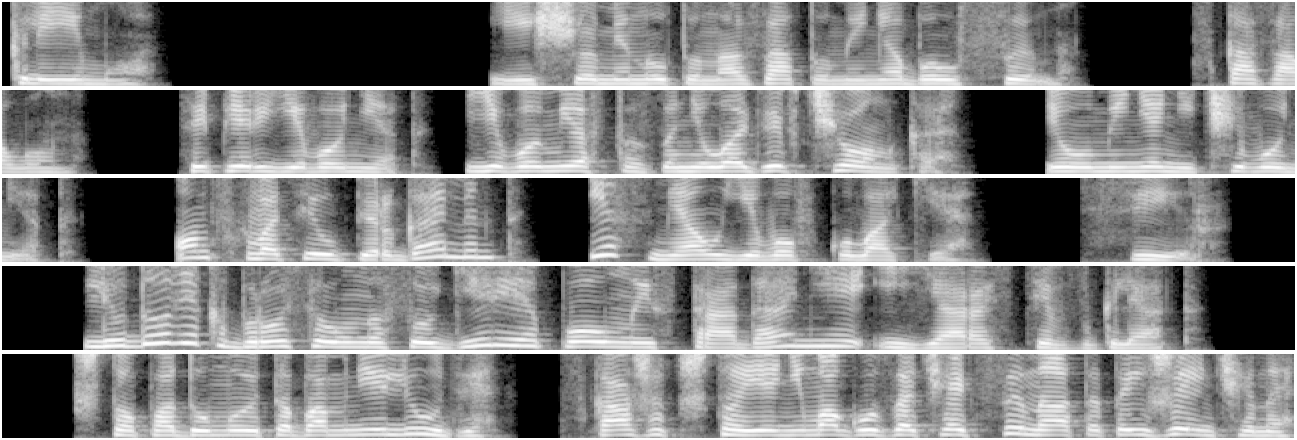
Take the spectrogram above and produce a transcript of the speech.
клеймо. «Еще минуту назад у меня был сын», — сказал он. «Теперь его нет. Его место заняла девчонка, и у меня ничего нет». Он схватил пергамент и смял его в кулаке. «Сир». Людовик бросил на Сугирия полный страдания и ярости взгляд. «Что подумают обо мне люди? Скажут, что я не могу зачать сына от этой женщины,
